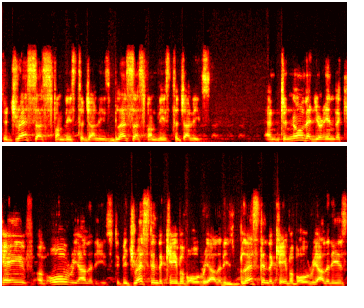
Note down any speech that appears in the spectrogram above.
to dress us from these tajallis, bless us from these tajallis. And to know that you're in the cave of all realities, to be dressed in the cave of all realities, blessed in the cave of all realities.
